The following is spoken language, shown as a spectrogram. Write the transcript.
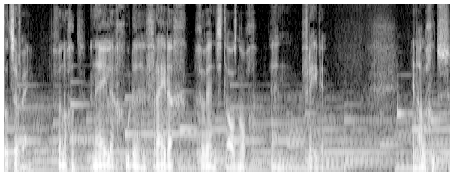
Tot zover vanochtend. Een hele goede vrijdag gewenst alsnog en vrede. En alle goeds.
